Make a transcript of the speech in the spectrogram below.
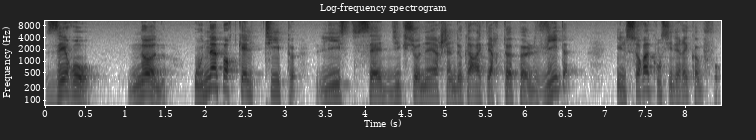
0, non ou n'importe quel type, liste, set, dictionnaire, chaîne de caractères, tuple, vide, il sera considéré comme faux.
